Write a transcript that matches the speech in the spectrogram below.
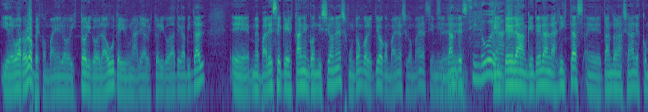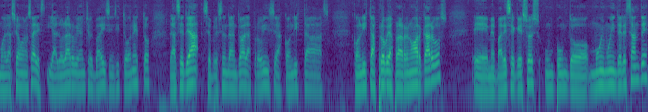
de Eduardo López, compañero histórico de la UTE y un aliado histórico de ATE Capital, eh, me parece que están en condiciones, junto a un colectivo de compañeros y compañeras y militantes que integran que integran las listas, eh, tanto nacionales como de la Ciudad de Buenos Aires y a lo largo y ancho del país, insisto con esto, la CTA se presenta en todas las provincias con listas con listas propias para renovar cargos. Eh, me parece que eso es un punto muy, muy interesante.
